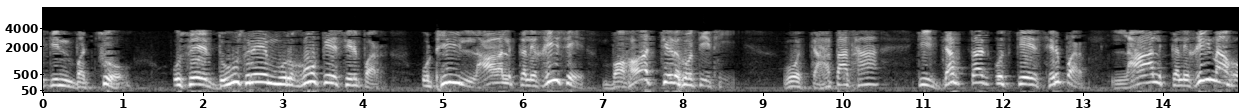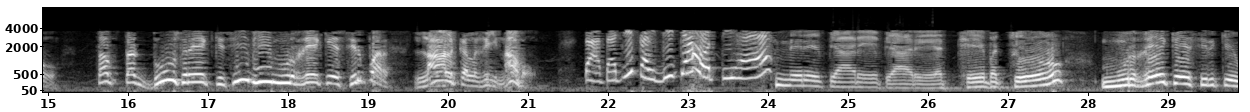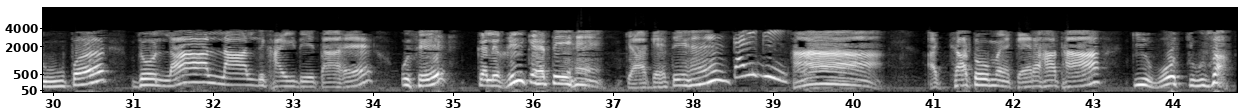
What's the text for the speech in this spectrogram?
लेकिन बच्चों उसे दूसरे मुर्गों के सिर पर उठी लाल कलगी से बहुत चिढ़ होती थी। वो चाहता था कि जब तक उसके सिर पर लाल कलगी ना हो तब तक दूसरे किसी भी मुर्गे के सिर पर लाल कलगी ना हो। दादाजी कलगी क्या होती है? मेरे प्यारे प्यारे अच्छे बच्चों मुर्गे के सिर के ऊपर जो लाल लाल दिखाई देता है उसे कलगी कहते हैं। क्या कहते हैं? कलगी। हाँ। अच्छा तो मैं कह रहा था कि वो चूजा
